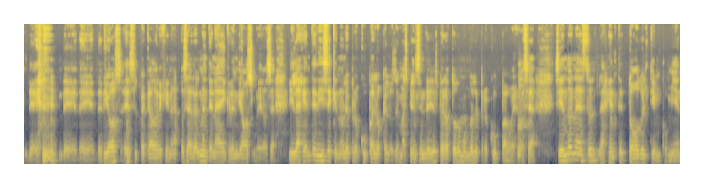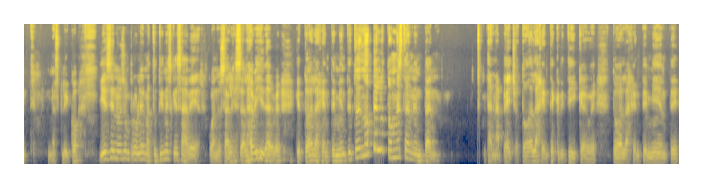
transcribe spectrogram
de, de, Dios, es el pecado original. O sea, realmente nadie cree en Dios, güey. O sea, y la gente dice que no le preocupa lo que los demás piensen de ellos, pero a todo mundo le preocupa, güey. O sea, siendo honestos, la gente todo el tiempo miente. ¿Me explico? Y ese no es un problema. Tú tienes que saber cuando sales a la vida que toda la gente miente. Entonces no te lo tomes tan en tan tan a pecho. Toda la gente critica, güey. Toda la gente miente.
